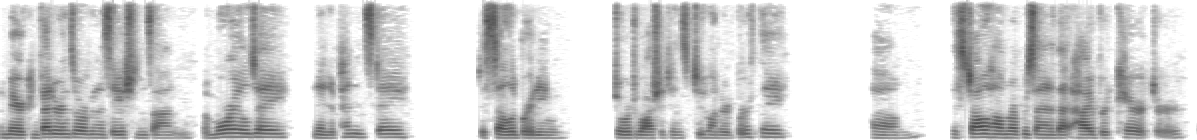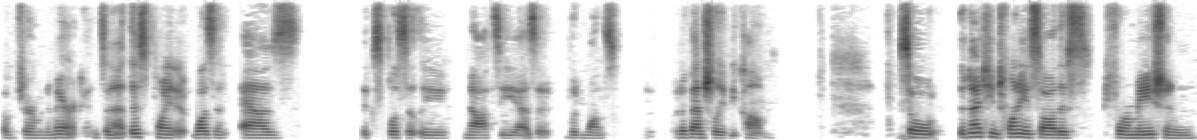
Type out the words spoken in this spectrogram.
American veterans organizations on Memorial Day and Independence Day, to celebrating George Washington's 200th birthday, um, the Stahlhelm represented that hybrid character of German Americans. And at this point, it wasn't as explicitly Nazi as it would once, would eventually become. So mm-hmm. the 1920s saw this formation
